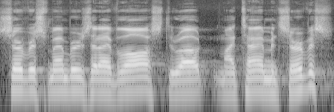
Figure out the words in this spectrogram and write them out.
service members that I've lost throughout my time in service.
